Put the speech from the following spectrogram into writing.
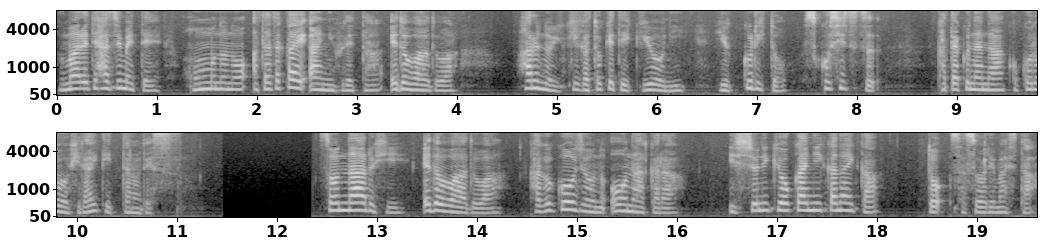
生まれて初めて本物の温かい愛に触れたエドワードは春の雪が溶けていくようにゆっくりと少しずつ堅くなな心を開いていったのです。そんなある日、エドワードは家具工場のオーナーから一緒に教会に行かないかと誘われました。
